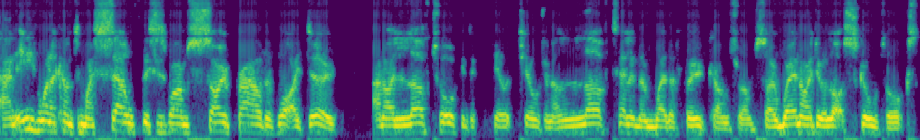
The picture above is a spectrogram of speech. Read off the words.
And even when I come to myself, this is why I'm so proud of what I do. And I love talking to children. I love telling them where the food comes from. So when I do a lot of school talks,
